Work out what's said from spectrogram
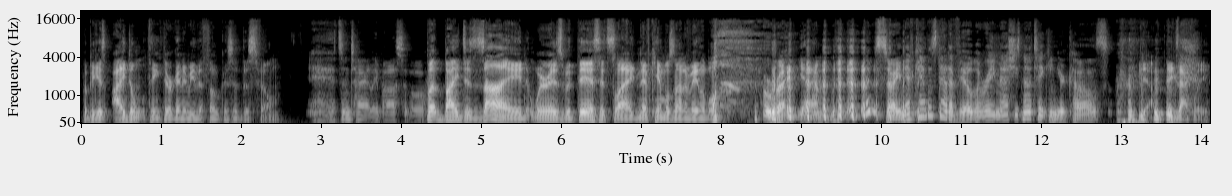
but because I don't think they're gonna be the focus of this film. It's entirely possible. But by design, whereas with this, it's like Neve Campbell's not available. right, yeah. I'm sorry, Neve Campbell's not available right now. She's not taking your calls. yeah, exactly.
